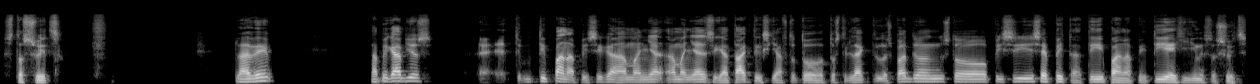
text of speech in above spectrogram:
στο Switch. δηλαδή, θα πει κάποιος, ε, ε, τι, τι πάει να πει σιγά, άμα, άμα νοιάζει για tactics για αυτό το, το στυλάκι τέλος πάντων, στο PC σε πίτα. Τι πάει να πει, τι έχει γίνει στο Switch.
